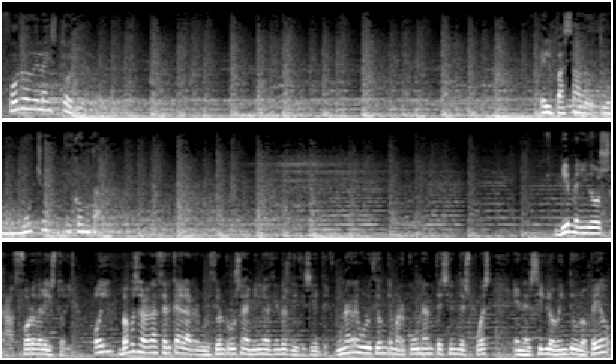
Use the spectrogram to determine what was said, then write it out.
Foro de la Historia. El pasado tiene mucho que contar. Bienvenidos a Foro de la Historia. Hoy vamos a hablar acerca de la Revolución Rusa de 1917, una revolución que marcó un antes y un después en el siglo XX europeo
